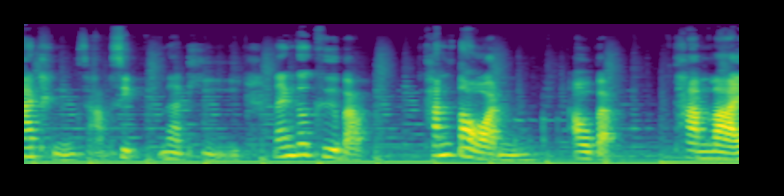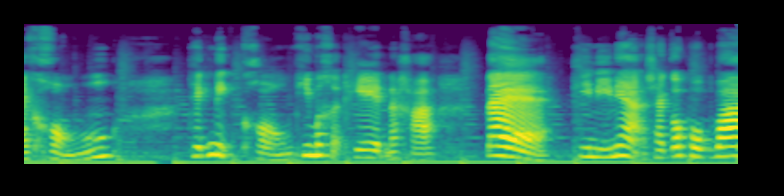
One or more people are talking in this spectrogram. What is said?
15-30 นาที นั่นก็คือแบบขั้นตอนเอาแบบไทม์ไลน์ของเทคนิคของพี่มะเขือเทศนะคะ แต่ทีนี้เนี่ยชักก็พบว่า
